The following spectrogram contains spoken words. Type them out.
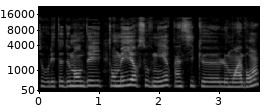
Je voulais te demander ton meilleur souvenir ainsi que le moins bon.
